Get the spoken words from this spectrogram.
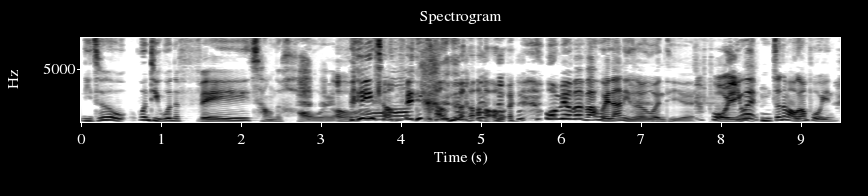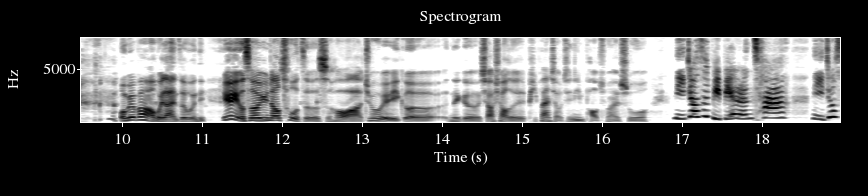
你这个问题问的非常的好哎、欸 oh. 非常非常的好哎、欸、我没有办法回答你这个问题哎、欸、破音，因为、嗯、真的吗？我刚破音，我没有办法回答你这个问题，因为有时候遇到挫折的时候啊，就会有一个那个小小的批判小精灵跑出来说：“你就是比别人差，你就是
